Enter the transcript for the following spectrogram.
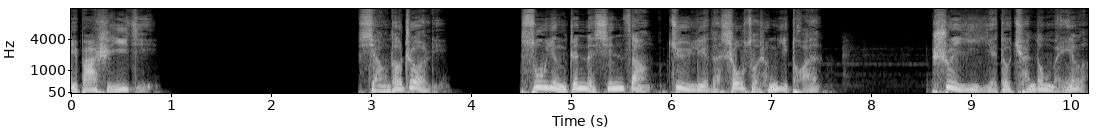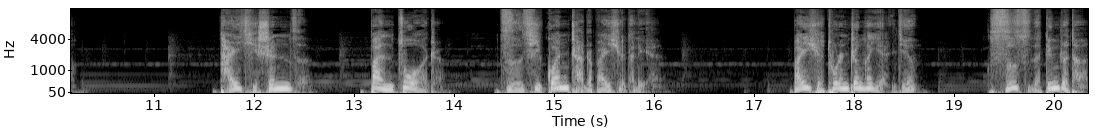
第八十一集。想到这里，苏应真的心脏剧烈的收缩成一团，睡意也都全都没了。抬起身子，半坐着，仔细观察着白雪的脸。白雪突然睁开眼睛，死死的盯着他。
